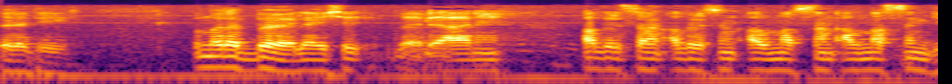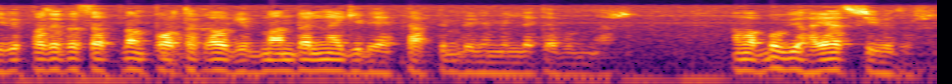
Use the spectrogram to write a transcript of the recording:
öyle değil. Bunlara böyle işte böyle yani alırsan alırsın, almazsan almazsın gibi pazarda satılan portakal gibi, mandalina gibi takdim edelim millete bunlar. Ama bu bir hayat suyudur.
